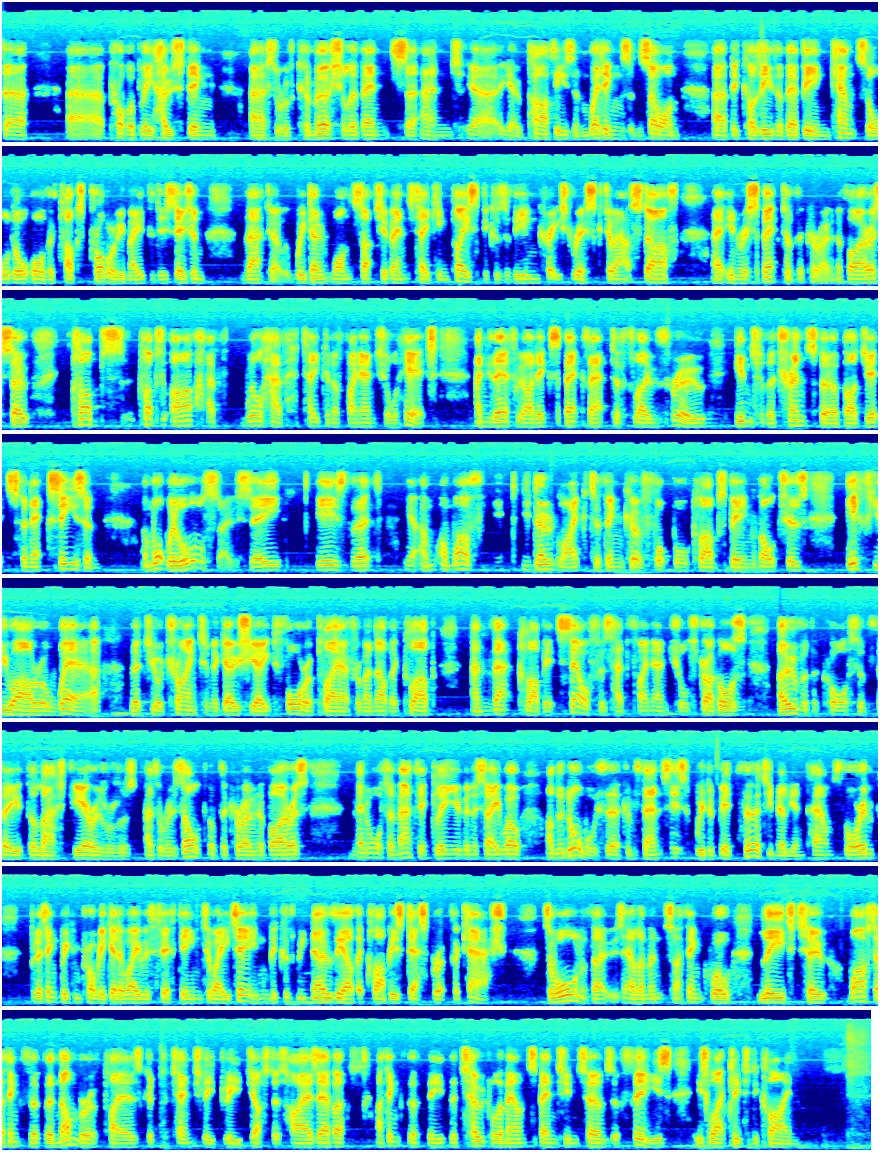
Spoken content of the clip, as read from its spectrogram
uh, probably hosting uh, sort of commercial events and uh, you know parties and weddings and so on, uh, because either they're being cancelled or, or, the clubs probably made the decision that uh, we don't want such events taking place because of the increased risk to our staff uh, in respect of the coronavirus. So clubs clubs are have will have taken a financial hit, and therefore I'd expect that to flow through into the transfer budgets for next season. And what we'll also see is that yeah, and, and whilst you, you, don't like to think of football clubs being vultures, if you are aware that you're trying to negotiate for a player from another club and that club itself has had financial struggles over the course of the, the last year as, as a result of the coronavirus, then automatically you're going to say, well, under normal circumstances, we'd have bid 30 million pounds for him, but I think we can probably get away with 15 to 18 because we know the other club is desperate for cash. So all of those elements, I think, will lead to, whilst I think that the number of players could potentially be just as high as ever, I think that the, the total amount spent in terms of fees is likely to decline.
